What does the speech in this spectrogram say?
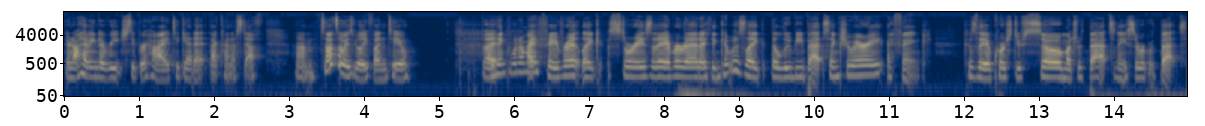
they're not having to reach super high to get it, that kind of stuff. Um, so that's always really fun too. But I think one of my I- favorite like stories that I ever read, I think it was like the Lubee Bat Sanctuary, I think. Because they of course do so much with bats and I used to work with bats.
